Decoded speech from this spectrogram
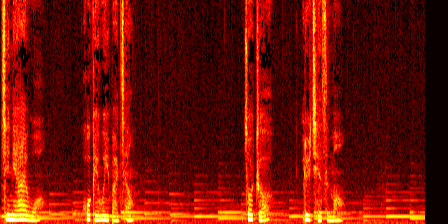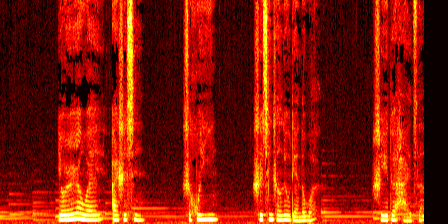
请你爱我，或给我一把枪。作者：绿茄子猫。有人认为爱是信，是婚姻，是清晨六点的吻，是一对孩子。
